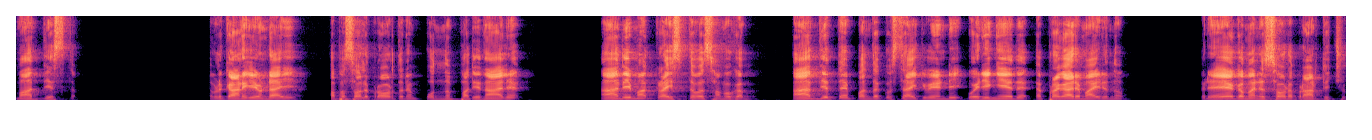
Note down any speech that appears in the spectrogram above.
മാധ്യസ്ഥം. നമ്മൾ കാണുകയുണ്ടായി അപസ്വല പ്രവർത്തനം ഒന്ന് പതിനാല്. ആദിമ ക്രൈസ്തവ സമൂഹം ആദ്യത്തെ പന്തക്കുസ്തായ്ക്ക് വേണ്ടി ഒരുങ്ങിയത് എപ്രകാരമായിരുന്നു? രേഖ മനസ്സോടെ പ്രാർത്ഥിച്ചു.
